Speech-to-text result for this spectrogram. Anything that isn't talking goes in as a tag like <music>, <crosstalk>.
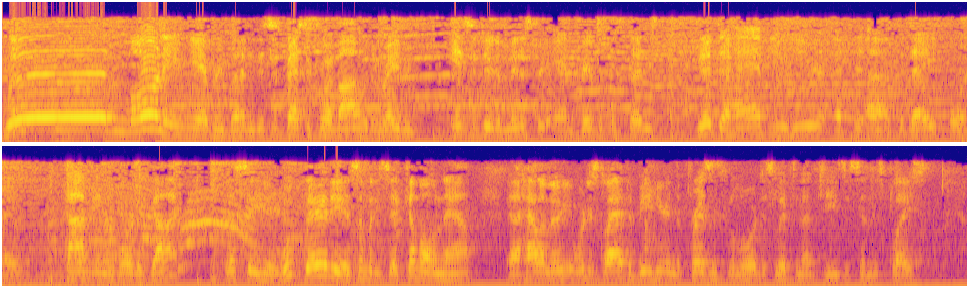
Good morning, everybody. This is Pastor Troy Bond with the Raven Institute of Ministry and Biblical Studies. Good to have you here uh, today for a time in the Word of God. Let's see here. Whoop, there it is. Somebody said, come on now. Uh, hallelujah. We're just glad to be here in the presence of the Lord, just lifting up Jesus in this place.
